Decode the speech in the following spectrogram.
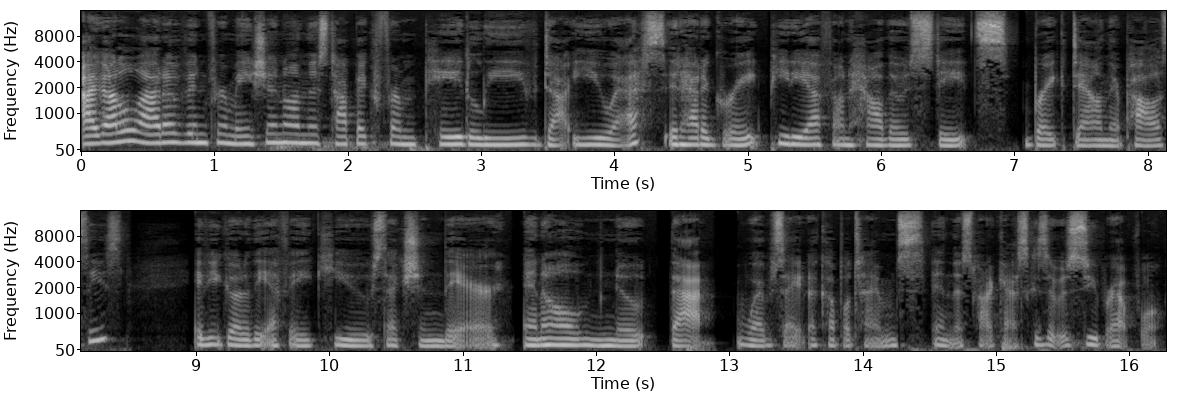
I got a lot of information on this topic from paidleave.us. It had a great PDF on how those states break down their policies. If you go to the FAQ section there, and I'll note that website a couple times in this podcast because it was super helpful.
